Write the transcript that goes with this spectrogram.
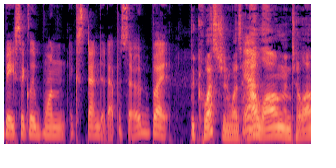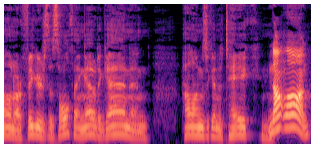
basically one extended episode, but The question was Yeah. how long until Eleanor figures this whole thing out again, and how long is it gonna take? not long.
